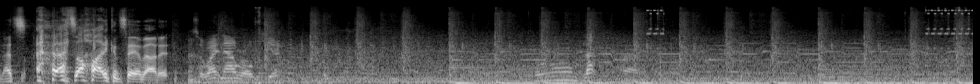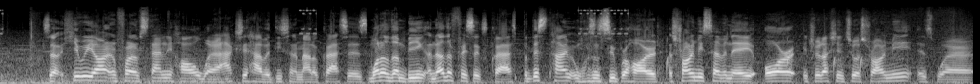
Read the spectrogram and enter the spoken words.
that's, that's all I can say about it. So right now we're over here. Oh, black. So here we are in front of Stanley Hall where I actually have a decent amount of classes. One of them being another physics class, but this time it wasn't super hard. Astronomy 7A or Introduction to Astronomy is where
